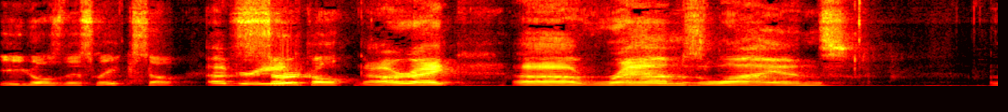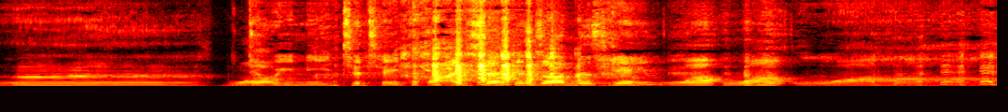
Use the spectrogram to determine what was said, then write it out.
Eagles this week. So Agreed. Circle. All right. Uh, Rams, Lions. Uh, Do we need to take five seconds on this game? Wah, wah, wah.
